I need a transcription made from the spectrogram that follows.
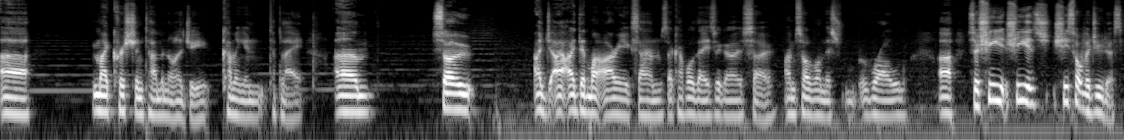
Uh my Christian terminology coming into play. Um so I, I, did my RE exams a couple of days ago, so I'm sort of on this roll. Uh so she she is she's sort of a Judas.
